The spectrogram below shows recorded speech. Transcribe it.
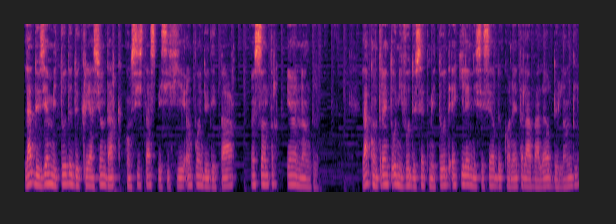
La deuxième méthode de création d'arc consiste à spécifier un point de départ, un centre et un angle. La contrainte au niveau de cette méthode est qu'il est nécessaire de connaître la valeur de l'angle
